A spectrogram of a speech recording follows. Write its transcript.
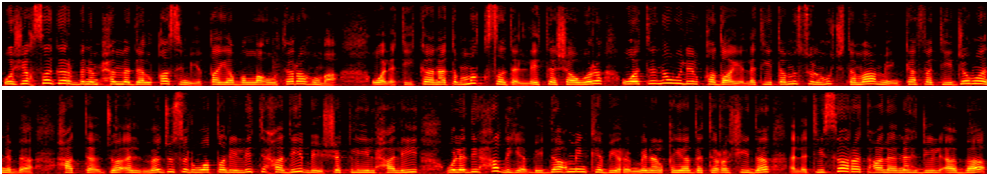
والشيخ صقر بن محمد القاسمي طيب الله ثراهما والتي كانت مقصدا للتشاور وتناول القضايا التي تمس المجتمع من كافة جوانبه حتى جاء المجلس الوطني الاتحادي بشكله الحالي والذي حظي بدعم كبير من القيادة الرشيدة التي سارت على نهج الآباء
